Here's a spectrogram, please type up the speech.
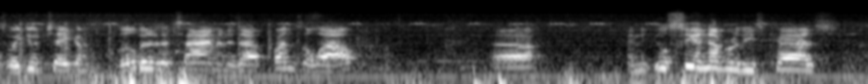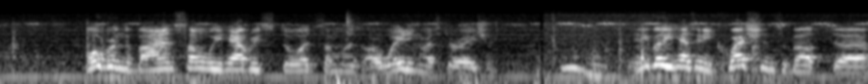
So we do take them a little bit at a time and as our funds allow. Uh, and you'll see a number of these cars over in the barn. Some we have restored, some are awaiting restoration. Anybody has any questions about uh,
